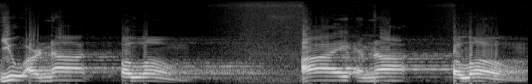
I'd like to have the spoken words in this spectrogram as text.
you are not alone. I am not alone.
